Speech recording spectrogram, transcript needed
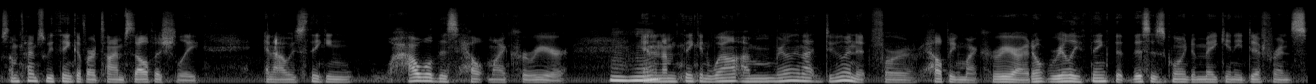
sometimes we think of our time selfishly, and I was thinking, "How will this help my career?" Mm-hmm. And I'm thinking, well, I'm really not doing it for helping my career. I don't really think that this is going to make any difference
